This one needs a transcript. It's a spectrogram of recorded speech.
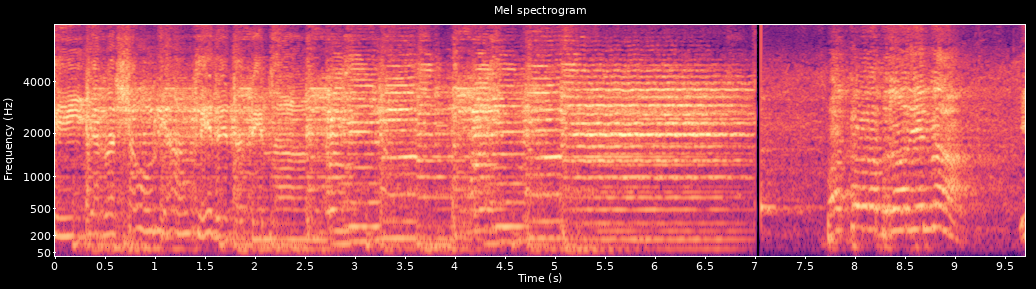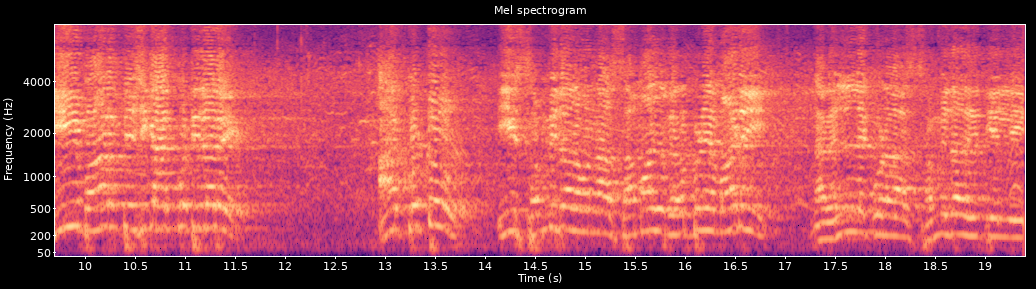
ಭಾರತೀಯರ ಶೌರ್ಯ ಮೆರೆದ ದಿನ. ಭಕ್ತಗಳ ಈ ಭಾರತ ದೇಶಕ್ಕೆ ಹಾಕಿಕೊಟ್ಟಿದ್ದಾರೆ. ಹಾಕೊಟ್ಟು ಈ ಸಂವಿಧಾನವನ್ನ ಸಮಾಜಕ್ಕೆ ಅರ್ಪಣೆ ಮಾಡಿ ನಾವೆಲ್ಲ ಕೂಡ ಸಂವಿಧಾನ ರೀತಿಯಲ್ಲಿ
